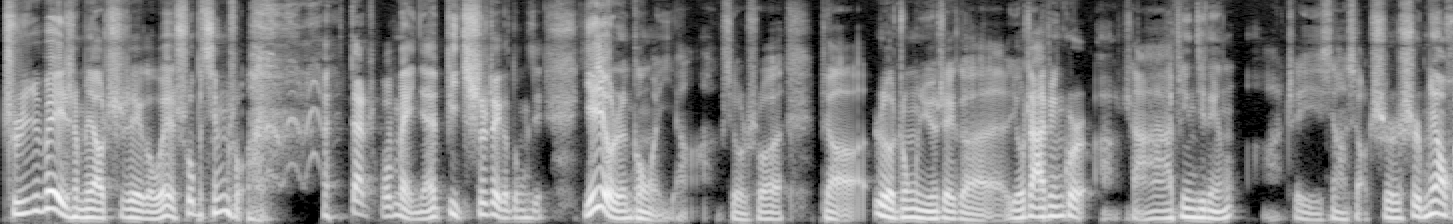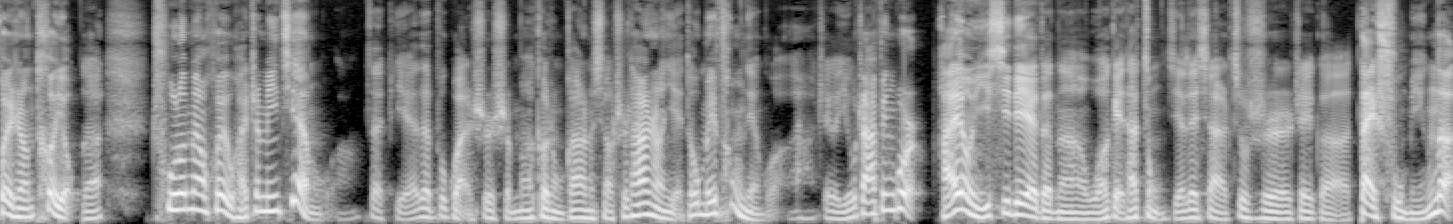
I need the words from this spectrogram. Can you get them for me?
至于为什么要吃这个，我也说不清楚。但是我每年必吃这个东西。也有人跟我一样啊，就是说比较热衷于这个油炸冰棍儿啊，炸冰激凌啊这一项小吃是庙会上特有的。出了庙会我还真没见过。在别的不管是什么各种各样的小吃摊上也都没碰见过啊，这个油炸冰棍儿，还有一系列的呢，我给他总结了一下，就是这个带署名的。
